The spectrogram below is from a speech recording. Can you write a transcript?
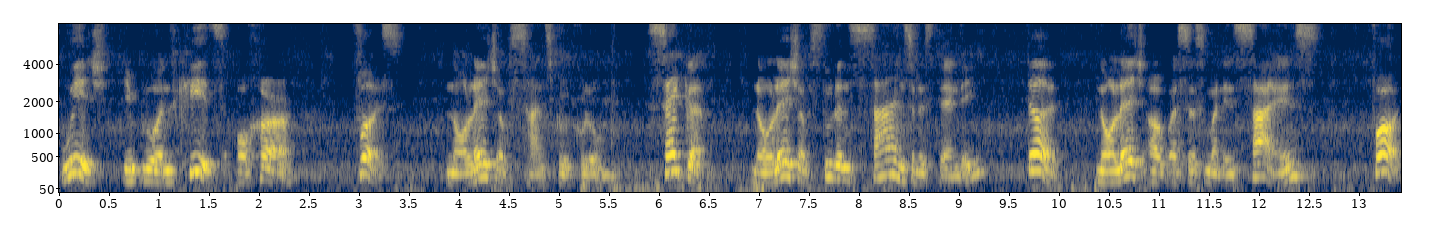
which influence his or her first knowledge of science curriculum. Second, knowledge of student science understanding. Third, knowledge of assessment in science. Fourth,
